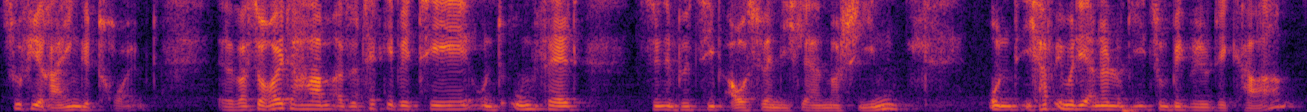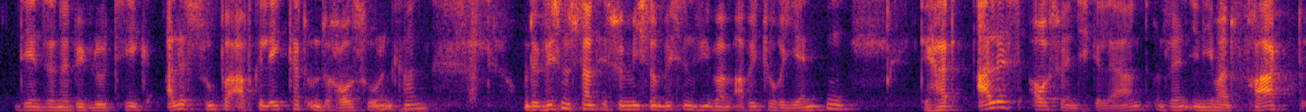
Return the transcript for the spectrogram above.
zu viel reingeträumt. Äh, was wir heute haben, also ZGPT und Umfeld, sind im Prinzip auswendig Lernmaschinen. Und ich habe immer die Analogie zum Bibliothekar, der in seiner Bibliothek alles super abgelegt hat und rausholen kann. Und der Wissensstand ist für mich so ein bisschen wie beim Abiturienten. Der hat alles auswendig gelernt und wenn ihn jemand fragt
